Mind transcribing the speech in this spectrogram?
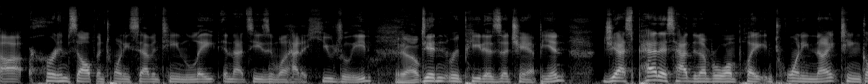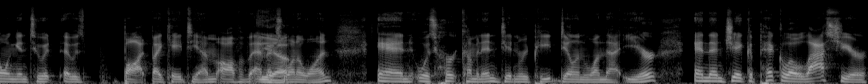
Uh, hurt himself in 2017 late in that season. Well, had a huge lead. Yep. Didn't repeat as a champion. Jess Pettis had the number one plate in 2019 going into it. It was bought by KTM off of MX Yep. 101 and was hurt coming in. Didn't repeat. Dylan won that year. And then Jacob Piccolo last year.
